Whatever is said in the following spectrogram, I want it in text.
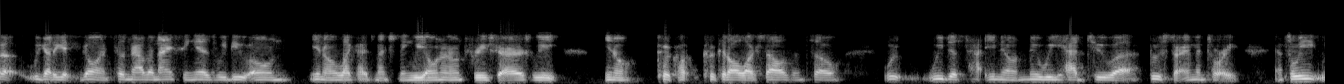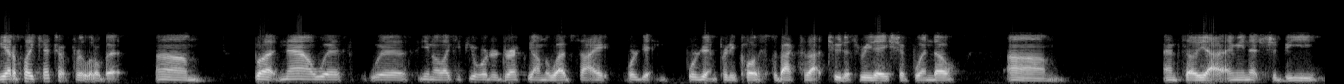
uh, we got to get going. So now the nice thing is we do own, you know, like I was mentioning, we own our own freeze dryers. We, you know, cook cook it all ourselves, and so we we just you know knew we had to uh, boost our inventory, and so we we had to play catch up for a little bit. Um, but now with with you know like if you order directly on the website, we're getting we're getting pretty close to back to that two to three day ship window. Um, and so yeah, I mean it should be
